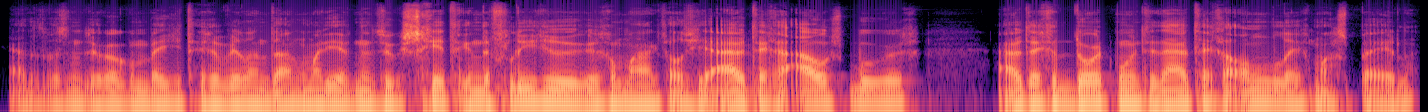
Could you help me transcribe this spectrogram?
Ja, dat was natuurlijk ook een beetje tegen wil en dank. Maar die heeft natuurlijk schitterende vlieguren gemaakt. Als je uit tegen Augsburg, uit tegen Dortmund en uit tegen Anderlecht mag spelen.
